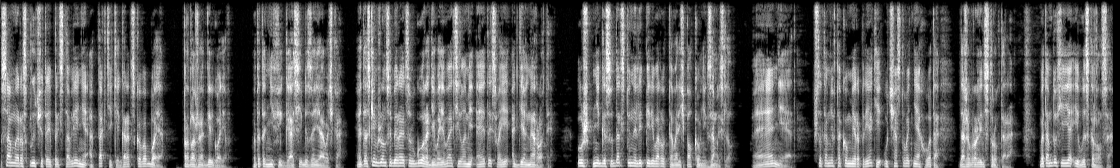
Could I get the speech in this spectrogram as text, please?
самое расплывчатое представление о тактике городского боя, продолжает Григорьев. Вот это нифига себе заявочка. Это с кем же он собирается в городе воевать силами этой своей отдельной роты? Уж не государственный ли переворот товарищ полковник замыслил? Э, нет. Что-то мне в таком мероприятии участвовать неохота, даже в роли инструктора. В этом духе я и высказался.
